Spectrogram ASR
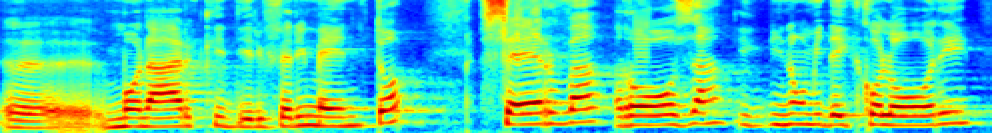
eh, monarchi di riferimento, serva, rosa, i, i nomi dei colori,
